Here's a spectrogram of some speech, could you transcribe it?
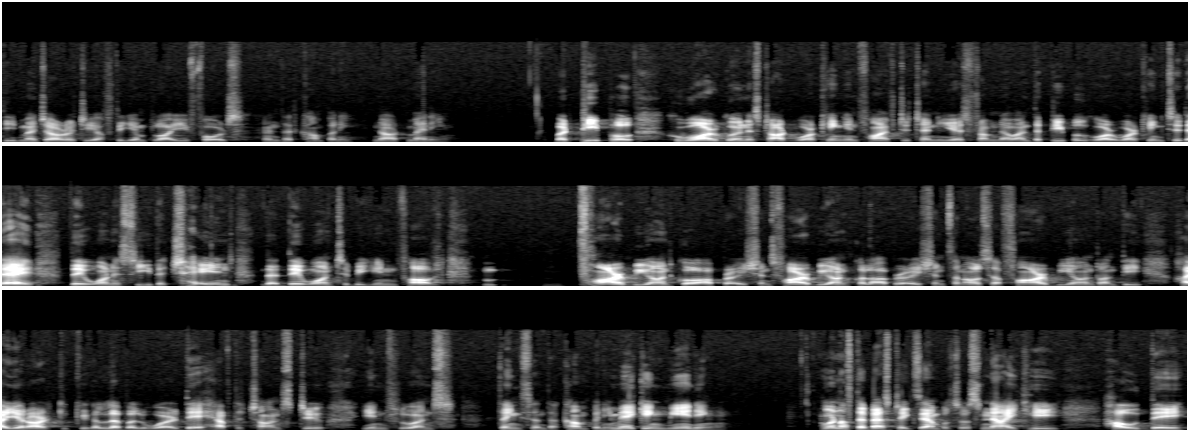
the majority of the employee force in that company? Not many. But people who are going to start working in five to 10 years from now, and the people who are working today, they want to see the change, that they want to be involved far beyond cooperations, far beyond collaborations, and also far beyond on the hierarchical level where they have the chance to influence things in the company, making meaning. One of the best examples was Nike, how they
